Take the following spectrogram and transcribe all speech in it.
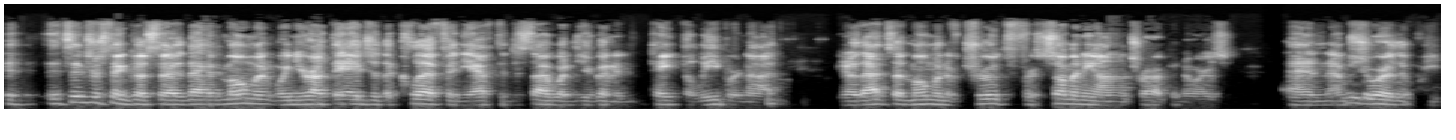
It, it's interesting because uh, that moment when you're at the edge of the cliff and you have to decide whether you're going to take the leap or not, you know, that's a moment of truth for so many entrepreneurs. And I'm sure that we,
